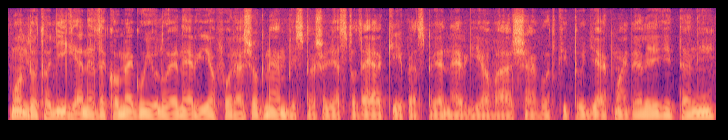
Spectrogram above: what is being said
mondod, hogy igen, ezek a megújuló energiaforrások nem biztos, hogy ezt az elképesztő energiaválságot ki tudják majd elégíteni,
